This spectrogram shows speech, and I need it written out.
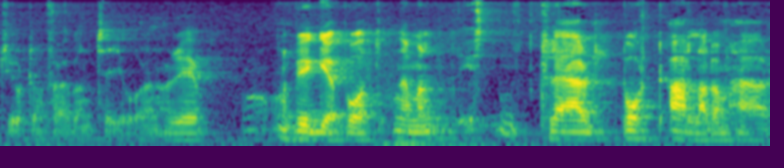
gjort de föregående tio åren. Och det bygger på att när man klär bort alla de här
